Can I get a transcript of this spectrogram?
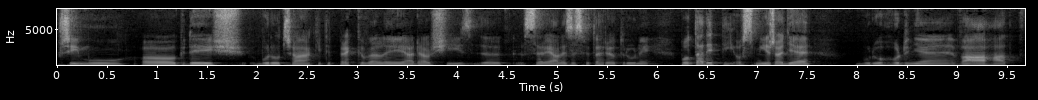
přijmu, uh, když budou třeba nějaký ty prequely a další uh, seriály ze světa hry o trůny. Po tady té osmý řadě budu hodně váhat,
